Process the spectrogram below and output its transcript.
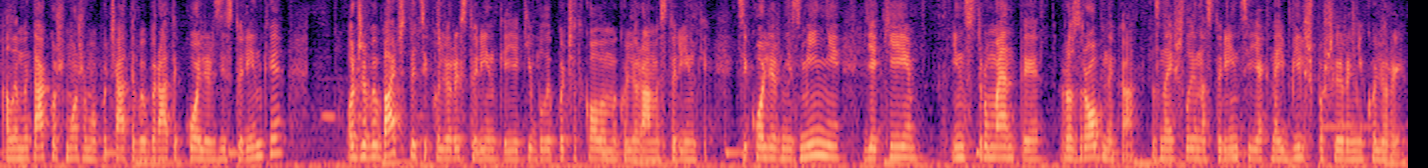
але ми також можемо почати вибирати колір зі сторінки. Отже, ви бачите ці кольори сторінки, які були початковими кольорами сторінки, ці колірні змінні, які інструменти розробника знайшли на сторінці як найбільш поширені кольори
